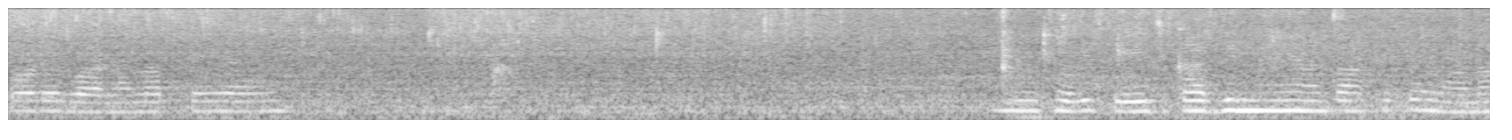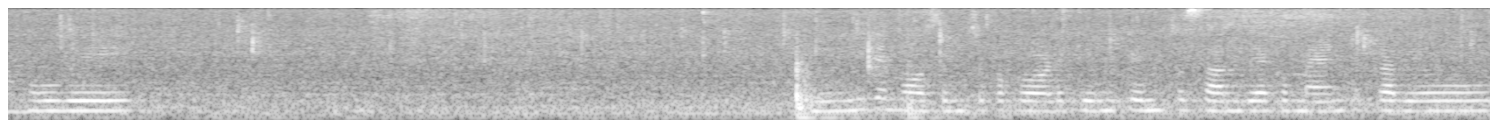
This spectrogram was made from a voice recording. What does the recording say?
ਪਕੌੜੇ ਬਣ ਲੱਗੇ ਆ। ਨੂੰ ਥੋੜੀ ਤੇਜ਼ ਕਰ ਦਿੰਦੇ ਆ ਤਾਂ ਕਿ ਧੂਆਂ ਨਾ ਹੋਵੇ। ਮੀਂਹ ਦੇ ਮੌਸਮ 'ਚ ਪਕੌੜੇ ਕਿਹਨੂੰ ਕਿਹਨੂੰ ਪਸੰਦ ਆ ਕਮੈਂਟ ਕਰਿਓ।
